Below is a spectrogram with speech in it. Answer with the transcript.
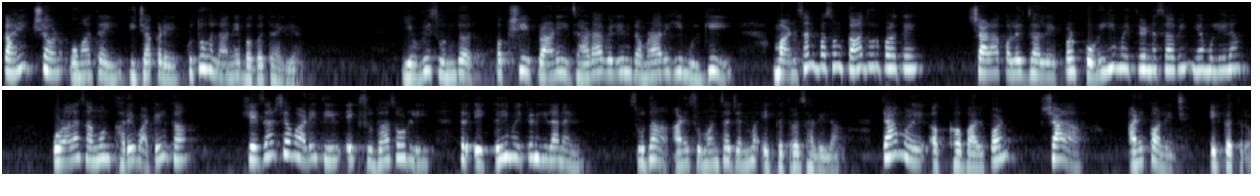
काही क्षण उमाताई तिच्याकडे कुतूहलाने बघत राहिल्या. एवढी सुंदर पक्षी प्राणी झाडावेलीन रमणारी ही मुलगी माणसांपासून का दूर पळते? शाळा कॉलेज झाले पण कोणीही मैत्रीण नसावी या मुलीला? कोणाला सांगून खरे वाटेल का? शेजारच्या वाडीतील एक सुधा सोडली तर एकही मैत्रीण हिला नाही. सुधा आणि सुमनचा जन्म एकत्र झालेला. त्यामुळे अख्खं बालपण शाळा आणि कॉलेज एकत्र.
